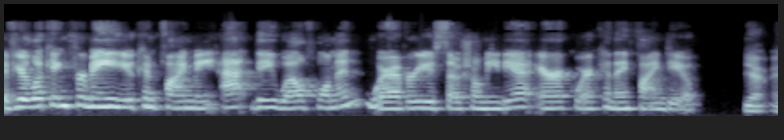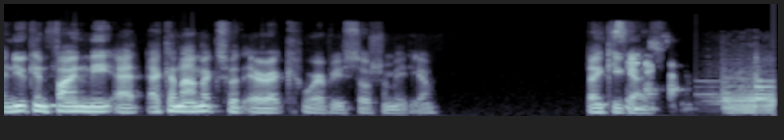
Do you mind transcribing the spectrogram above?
If you're looking for me, you can find me at the Wealth Woman wherever you social media. Eric, where can they find you? Yeah. And you can find me at Economics with Eric, wherever you social media. Thank you See you guys. time.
